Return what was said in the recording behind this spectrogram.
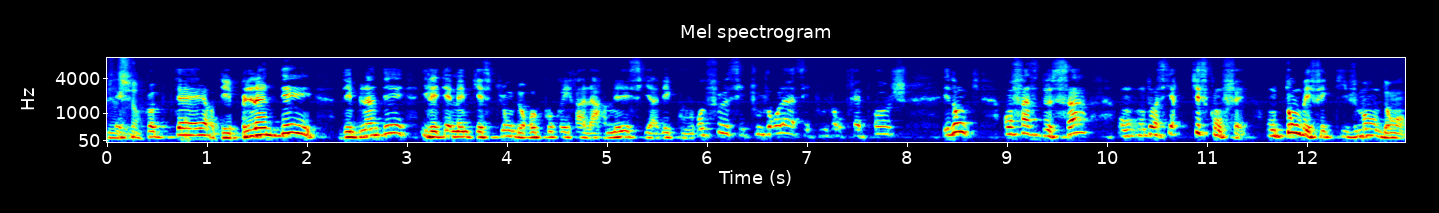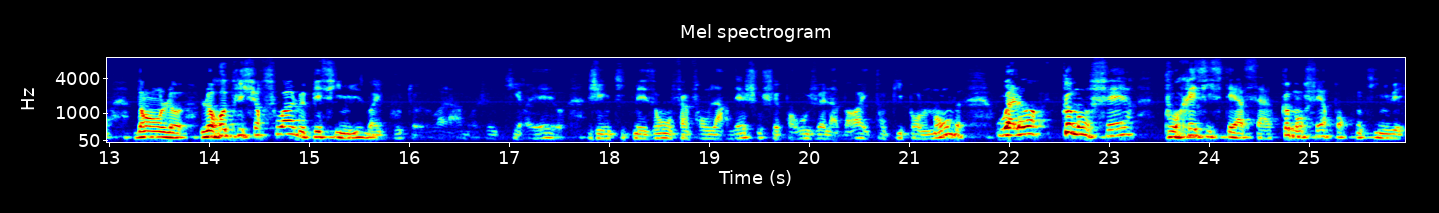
hélicoptères, des blindés, des blindés. Il était même question de recourir à l'armée s'il y avait couvre-feu. C'est toujours là, c'est toujours très proche. Et donc, en face de ça, on, doit se dire qu'est-ce qu'on fait? On tombe effectivement dans, dans le, repli sur soi, le pessimisme. Bah, écoute, euh, tirer. Euh, j'ai une petite maison au fin fond de l'Ardèche, je sais pas où je vais là-bas, et tant pis pour le monde. Ou alors, comment faire pour résister à ça? Comment faire pour continuer?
